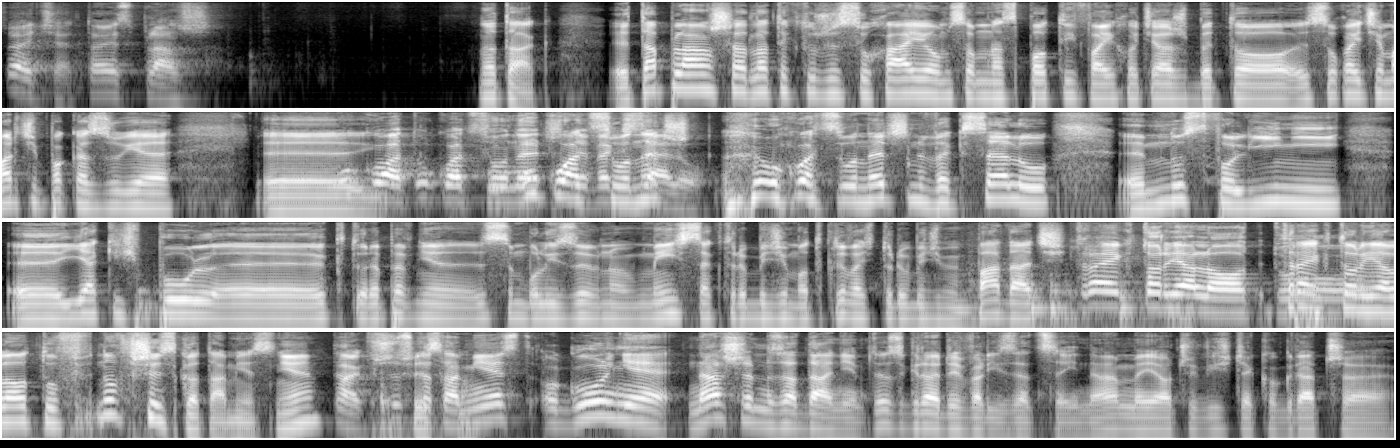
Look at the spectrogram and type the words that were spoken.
Słuchajcie, to jest plansza. No tak. Ta plansza dla tych, którzy słuchają, są na Spotify chociażby, to słuchajcie, Marcin pokazuje e, Układ, układ słoneczny układ, w Excelu. słoneczny, układ słoneczny w Excelu, e, mnóstwo linii, e, jakiś pól, e, które pewnie symbolizują no, miejsca, które będziemy odkrywać, które będziemy badać. Trajektoria lotu. Trajektoria lotów, no wszystko tam jest, nie? Tak, wszystko, Wszystko. tam jest. Ogólnie naszym zadaniem to jest gra rywalizacyjna. My oczywiście jako gracze.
